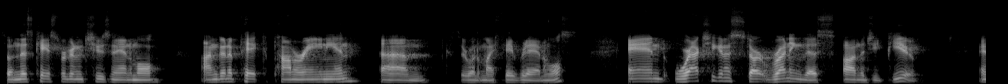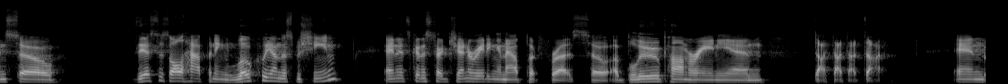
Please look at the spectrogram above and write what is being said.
So in this case, we're going to choose an animal. I'm going to pick Pomeranian because um, they're one of my favorite animals. And we're actually going to start running this on the GPU. And so this is all happening locally on this machine, and it's going to start generating an output for us. So a blue Pomeranian, dot, dot, dot, dot. And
